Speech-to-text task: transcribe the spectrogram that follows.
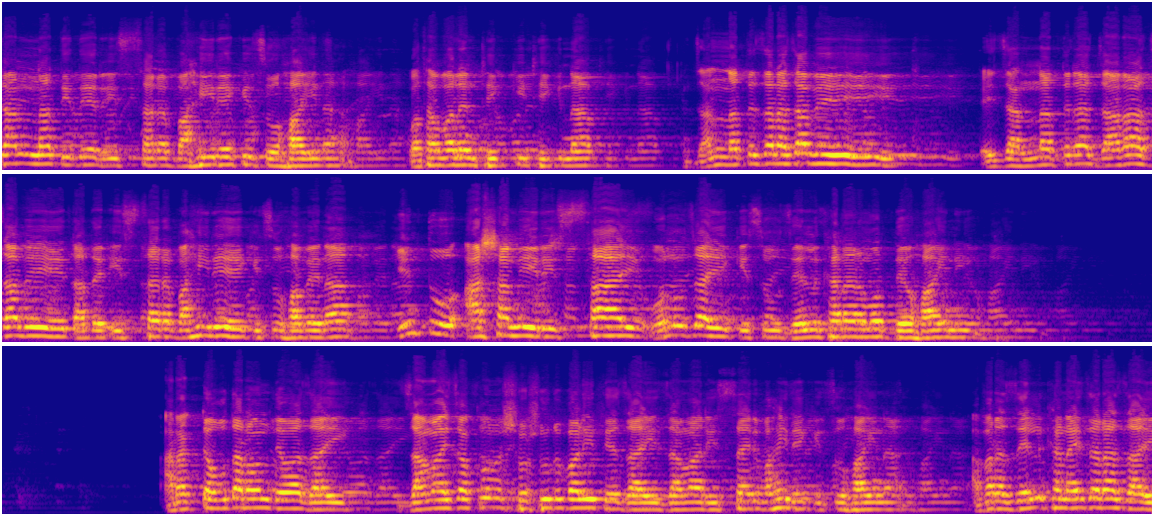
জান্নাতীদের ইচ্ছার বাহিরে কিছু হয় না। কথা বলেন ঠিক কি ঠিক না? জান্নাতে যারা যাবে, এই জান্নাতেরা যারা যাবে, তাদের ইচ্ছার বাহিরে কিছু হবে না। কিন্তু আসামির ইচ্ছায় অনুযায়ী কিছু জেলখানার মধ্যে হয়নি। আর একটা উদাহরণ দেওয়া যায়, জামাই যখন শ্বশুর বাড়িতে যায়, জামার ইচ্ছার বাহিরে কিছু হয় না। আবার জেলখানায় যারা যায়,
